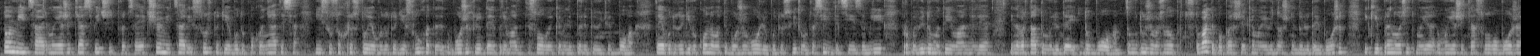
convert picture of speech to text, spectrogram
Хто мій цар? Моє життя свідчить про це. Якщо мій цар Ісус, тоді я буду поклонятися Ісусу Христу. Я буду тоді слухати Божих людей, приймати те слово, яке вони передають від Бога. Та я буду тоді виконувати Божу волю, буду світлом та сіль для цієї землі, проповідувати Євангелія і навертатиму людей до Бога. Тому дуже важливо протестувати. По-перше, яке моє відношення до людей Божих, які приносять моє моє життя Слово Боже,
